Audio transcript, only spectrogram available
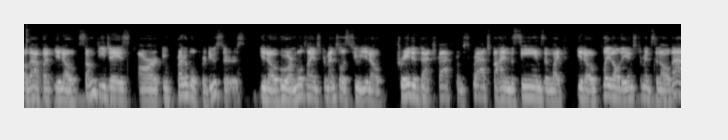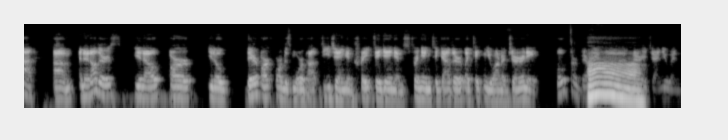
all that. But you know, some DJs are incredible producers, you know, who are multi instrumentalists who you know created that track from scratch behind the scenes and like you know played all the instruments and all that um, and then others you know are you know their art form is more about djing and crate digging and stringing together like taking you on a journey both are very ah. very genuine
